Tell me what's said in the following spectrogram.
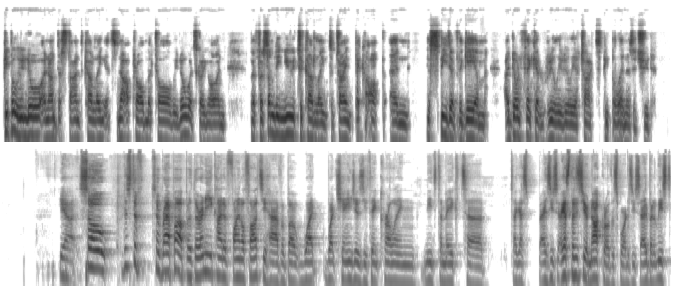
People who know and understand curling, it's not a problem at all. We know what's going on, but for somebody new to curling to try and pick it up and the speed of the game, I don't think it really really attracts people in as it should. Yeah. So just to to wrap up, are there any kind of final thoughts you have about what what changes you think curling needs to make to, to I guess as you I guess this year not grow the sport as you said, but at least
